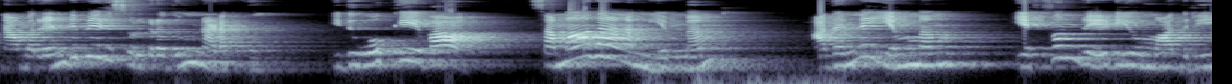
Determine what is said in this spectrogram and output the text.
நாம ரெண்டு பேரும் சொல்றதும் நடக்கும். இது ஓகேவா? சமாதானம் எம்எம் அதென்ன எம்எம் எஃப்எம் ரேடியோ மாதிரி?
